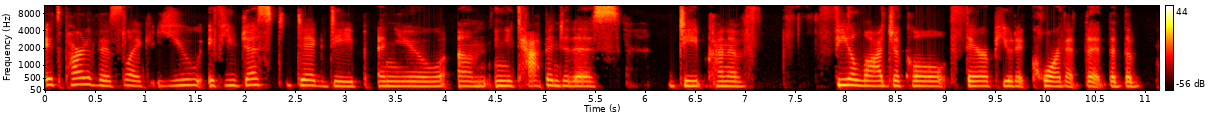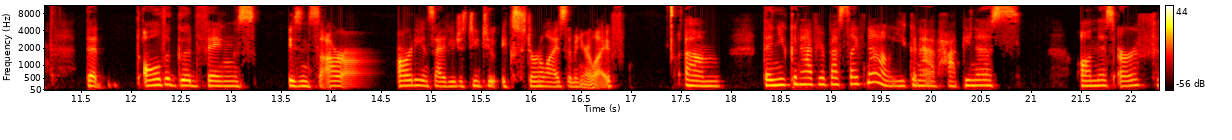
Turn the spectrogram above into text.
it's part of this like you if you just dig deep and you um and you tap into this deep kind of theological therapeutic core that that that the that all the good things is in, are already inside of you just need to externalize them in your life um then you can have your best life now. You can have happiness on this earth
